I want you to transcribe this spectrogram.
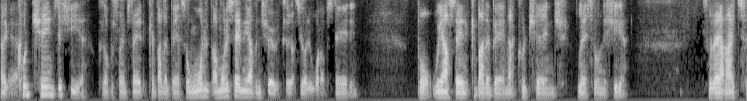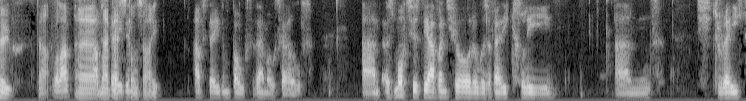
It Yeah. could change this year because obviously I'm staying at Cabana Bay. So I'm only, I'm only staying in the Aventura because that's the only one I've stayed in. But we are staying at Cabana Bay, and that could change later on this year. So they're Have my two that Well, I've, uh, I've my best in, on site. I've stayed in both of them hotels, and as much as the Aventura was a very clean and straight,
